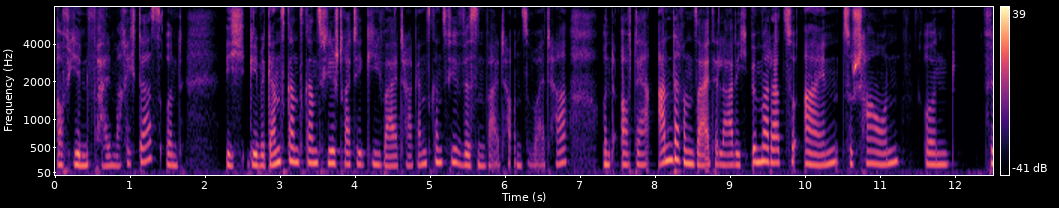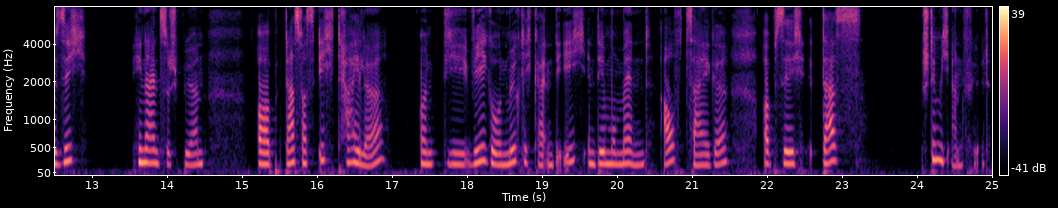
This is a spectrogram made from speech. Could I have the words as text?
auf jeden Fall mache ich das und ich gebe ganz, ganz, ganz viel Strategie weiter, ganz, ganz viel Wissen weiter und so weiter. Und auf der anderen Seite lade ich immer dazu ein, zu schauen und für sich hineinzuspüren, ob das, was ich teile, und die Wege und Möglichkeiten, die ich in dem Moment aufzeige, ob sich das stimmig anfühlt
